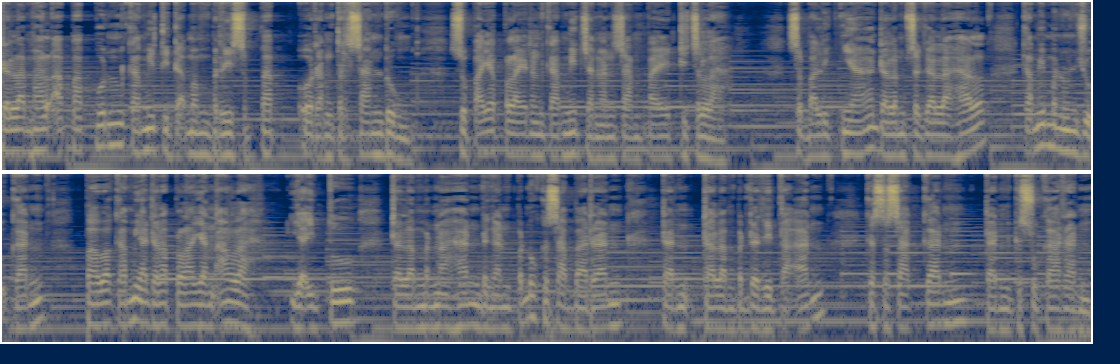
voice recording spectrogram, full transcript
Dalam hal apa pun kami tidak memberi sebab orang tersandung supaya pelayanan kami jangan sampai dicela. Sebaliknya dalam segala hal kami menunjukkan bahwa kami adalah pelayan Allah yaitu dalam menahan dengan penuh kesabaran dan dalam penderitaan, kesesakan, dan kesukaran.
